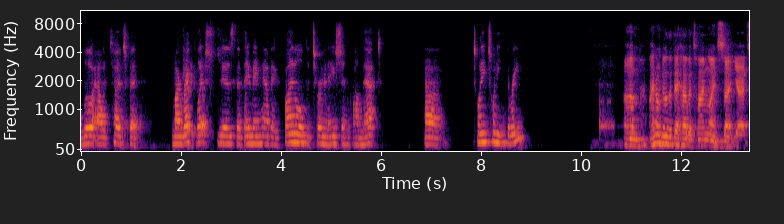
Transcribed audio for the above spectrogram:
a little out of touch, but My recollection is that they may have a final determination on that uh, 2023. Um, I don't know that they have a timeline set yet.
